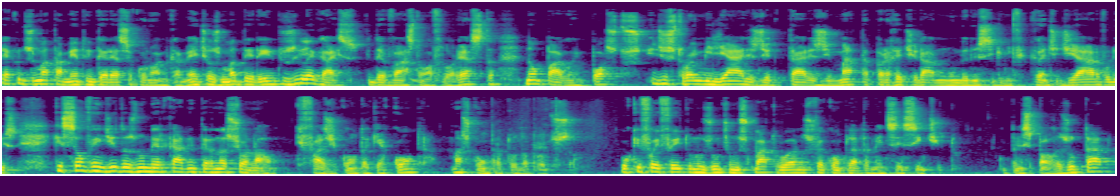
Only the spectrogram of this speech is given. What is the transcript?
é que o desmatamento interessa economicamente aos madeireiros ilegais, que devastam a floresta, não pagam impostos e destroem milhares de hectares de mata para retirar um número insignificante de árvores que são vendidas no mercado internacional, que faz de conta que é contra, mas compra toda a produção. O que foi feito nos últimos quatro anos foi completamente sem sentido. O principal resultado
